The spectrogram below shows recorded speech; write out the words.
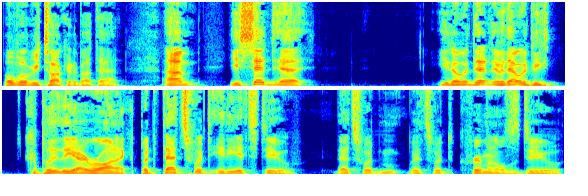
but we'll be talking about that. Um, you said, uh, you know, that that would be completely ironic, but that's what idiots do. That's what that's what criminals do.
